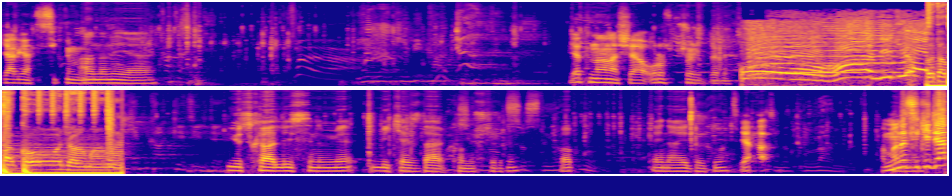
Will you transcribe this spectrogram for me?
Gel gel siktim bunu. Ananı ya. Yatın lan aşağı orospu çocukları. Göte bak kocaman 100k Lee'sini bir kez daha konuşturdum. Hop. Enayi durdu. Ya Amına sikeceğim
